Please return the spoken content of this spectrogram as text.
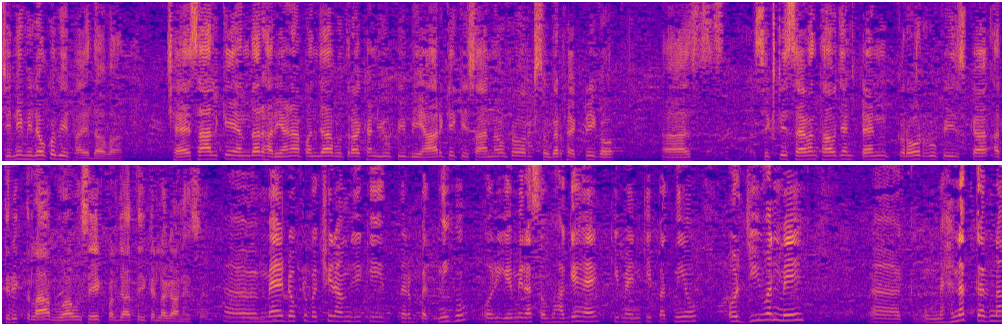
चीनी मिलों को भी फ़ायदा हुआ। छः साल के अंदर हरियाणा पंजाब उत्तराखंड यूपी बिहार के किसानों को और शुगर फैक्ट्री को sixty seven thousand ten crore rupees का अतिरिक्त लाभ हुआ उस एक प्रजाति के लगाने से। अ, मैं डॉक्टर बख्शीराम जी की धर्मपत्नी हूँ और ये मेरा सौभाग्य है कि मैं इनकी पत्नी हूँ और जीवन में अ, मेहनत करना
